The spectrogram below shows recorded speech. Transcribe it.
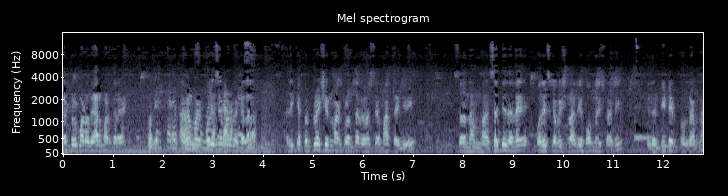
ಕಂಟ್ರೋಲ್ ಮಾಡೋರು ಯಾರು ಮಾಡ್ತಾರೆ? ಆಮೇಲೆ ಪೊಲೀಸೇ ಮಾಡಬೇಕಲ್ಲ? ಅದಕ್ಕೆ ಪ್ರಿಪರೇಷನ್ ಮಾಡ್ಕೊಳ್ಳುವಂತ ವ್ಯವಸ್ಥೆ ಮಾಡ್ತಾ ಇದ್ದೀವಿ. ಸೊ ನಮ್ಮ ಸದ್ಯದಲ್ಲೇ ಪೊಲೀಸ್ ಕಮಿಷನರ್ ಆಗಲಿ ಹೋಮ್ ಮಿನಿಸ್ಟರ್ ಆಗಲಿ ಇದು ಡೀಟೇಲ್ ಪ್ರೋಗ್ರಾಮ್ನ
